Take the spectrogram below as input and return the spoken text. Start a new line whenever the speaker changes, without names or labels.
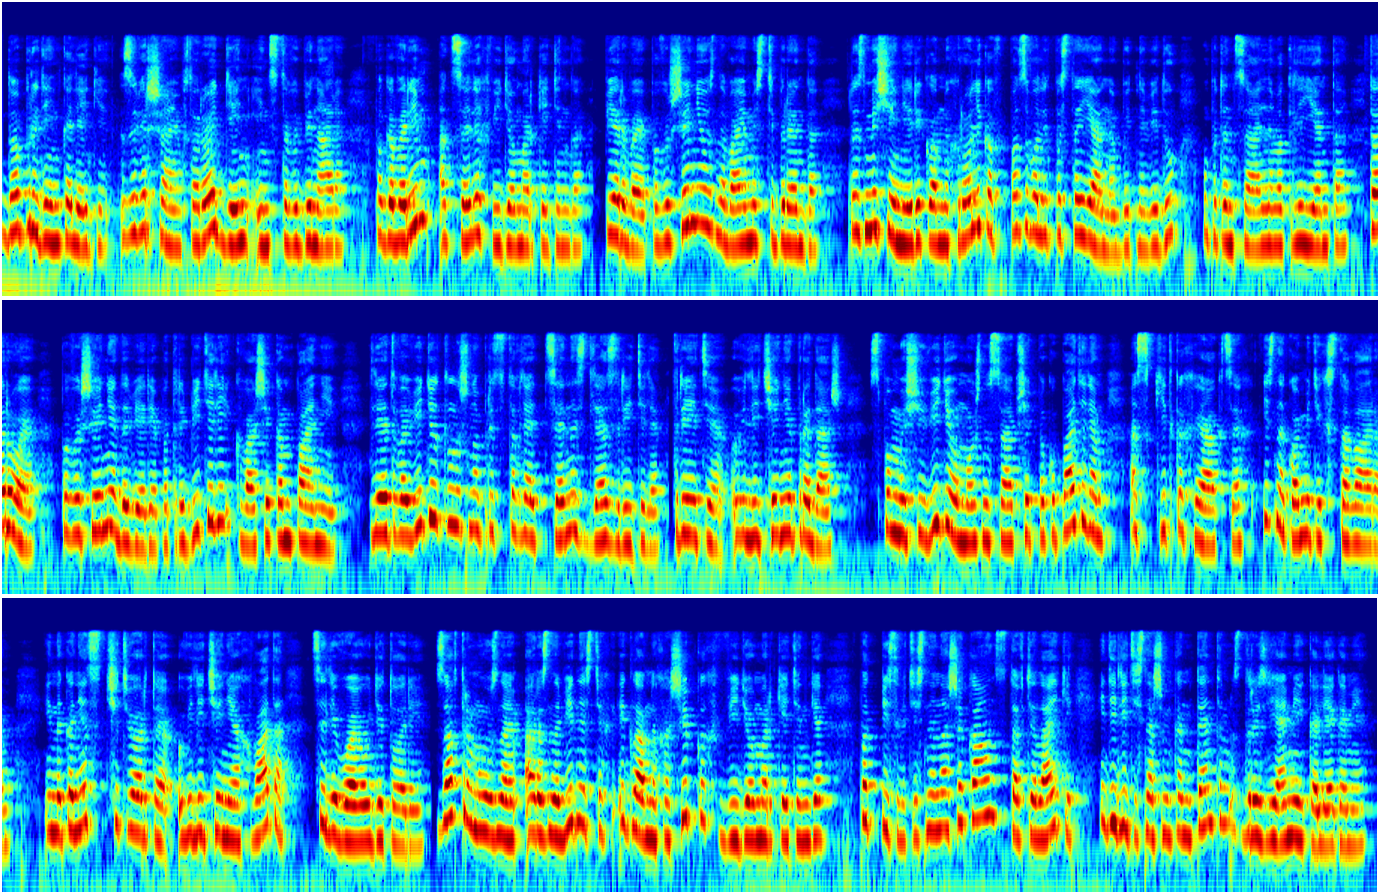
Добрый день, коллеги! Завершаем второй день инста-вебинара. Поговорим о целях видеомаркетинга. Первое. Повышение узнаваемости бренда. Размещение рекламных роликов позволит постоянно быть на виду у потенциального клиента. Второе. Повышение доверия потребителей к вашей компании. Для этого видео должно представлять ценность для зрителя. Третье. Увеличение продаж. С помощью видео можно сообщать покупателям о скидках и акциях и знакомить их с товаром. И, наконец, четвертое – увеличение охвата целевой аудитории. Завтра мы узнаем о разновидностях и главных ошибках в видеомаркетинге. Подписывайтесь на наш аккаунт, ставьте лайки и делитесь нашим контентом с друзьями и коллегами.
